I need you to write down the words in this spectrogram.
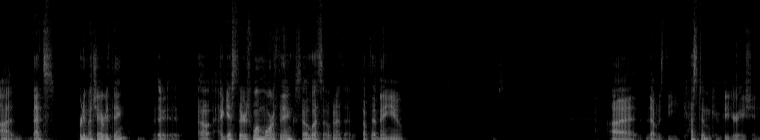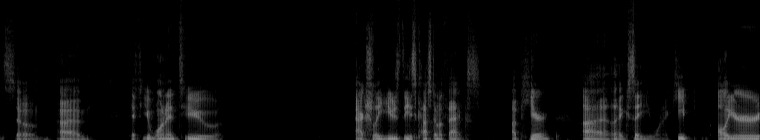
uh, that's pretty much everything. Oh, I guess there's one more thing. So let's open up that, up that menu. Uh, that was the custom configuration. So um, if you wanted to actually use these custom effects up here, uh, like say you want to keep all your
